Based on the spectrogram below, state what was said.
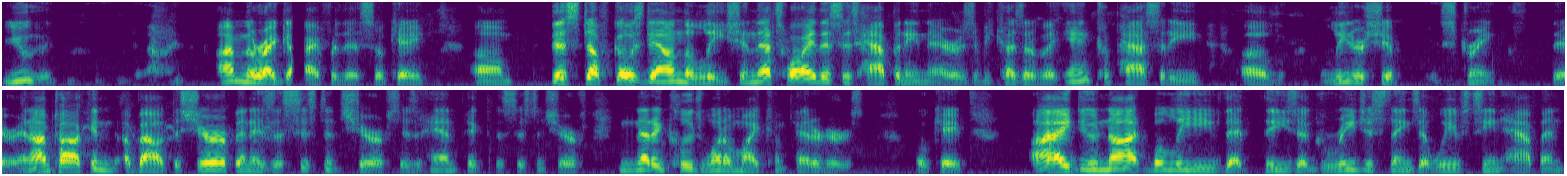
you, I'm the right guy for this. Okay. Um, this stuff goes down the leash and that's why this is happening there is because of an incapacity of leadership strength there and i'm talking about the sheriff and his assistant sheriffs his handpicked assistant sheriffs and that includes one of my competitors okay i do not believe that these egregious things that we've seen happen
